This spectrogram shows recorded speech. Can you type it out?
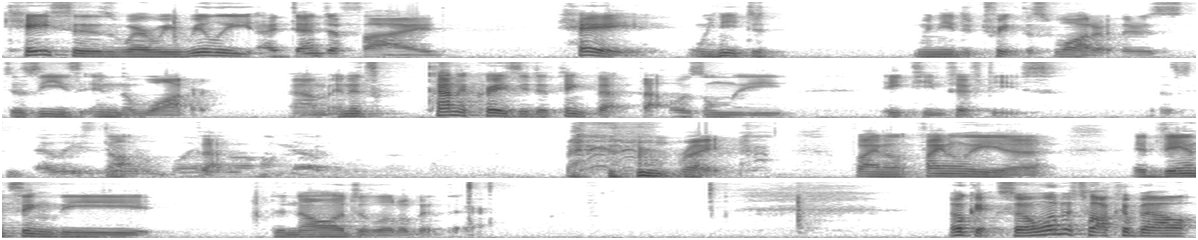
cases where we really identified hey we need to we need to treat this water there's disease in the water um, and it's kind of crazy to think that that was only 1850s It's At least Not that on long ago. devil at that point. right. Final, finally, uh, advancing the the knowledge a little bit there. Okay, so I want to talk about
